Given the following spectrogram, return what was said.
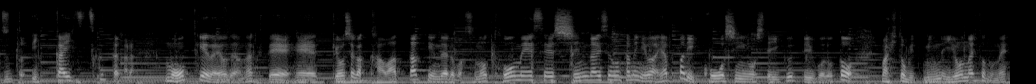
ずっと1回作ったからもう OK だよではなくて、えー、業者が変わったっていうんであればその透明性信頼性のためにはやっぱり更新をしていくっていうことと、まあ、人々みんないろんな人とね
